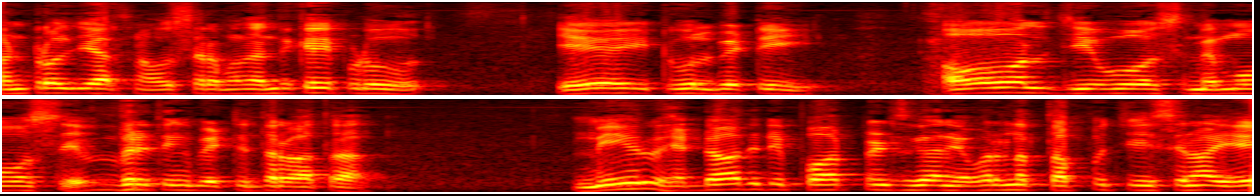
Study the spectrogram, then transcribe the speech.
కంట్రోల్ చేయాల్సిన అవసరం ఉంది. అందుకే ఇప్పుడు ఏఐ టూల్ పెట్టి ఆల్ జీవోస్ మెమోస్ ఎవ్రీథింగ్ పెట్టిన తర్వాత మీరు హెడ్ ఆఫ్ ది డిపార్ట్మెంట్స్ కానీ ఎవరైనా తప్పు చేసినా ఏ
